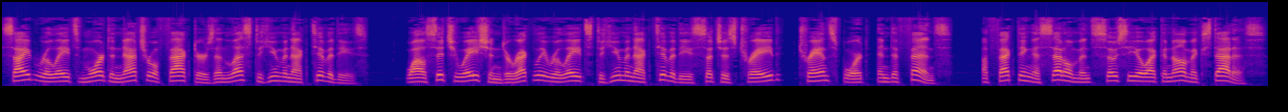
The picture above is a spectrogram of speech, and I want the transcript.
Site relates more to natural factors and less to human activities, while situation directly relates to human activities such as trade, transport, and defense, affecting a settlement's socio-economic status.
